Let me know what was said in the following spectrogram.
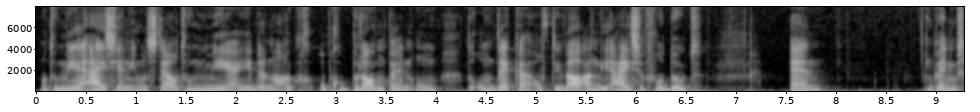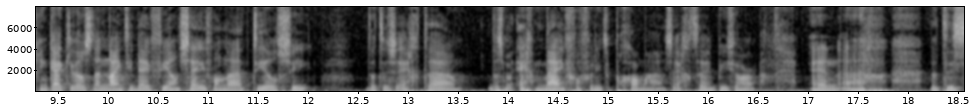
Want hoe meer eisen je aan iemand stelt, hoe meer je er dan ook op gebrand bent om te ontdekken of die wel aan die eisen voldoet. En ik weet niet, misschien kijk je wel eens naar 90 Day Fiancé van eh, TLC. Dat is echt, uh, dat is echt mijn favoriete programma. Dat is echt bizar. En dat, is,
